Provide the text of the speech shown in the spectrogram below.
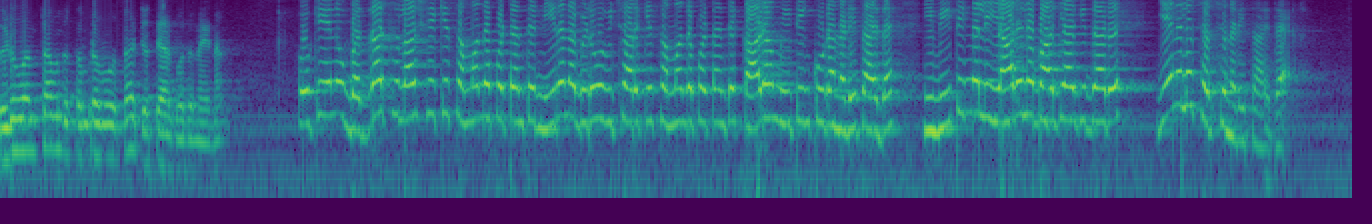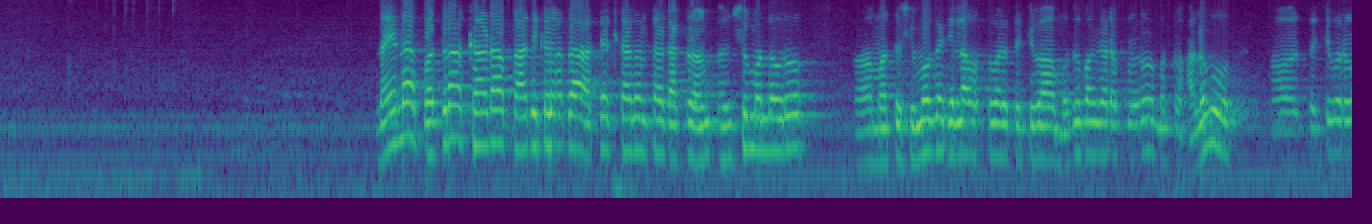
ಬಿಡುವಂತ ಒಂದು ಸಂಭ್ರಮವೂ ಸಹ ಜೊತೆ ಆಗ್ಬೋದು ನಯನ. ಓಕೆ ಏನು ಭದ್ರಾ ಜಲಾಶಯಕ್ಕೆ ಸಂಬಂಧಪಟ್ಟಂತೆ ನೀರನ್ನ ಬಿಡುವ ವಿಚಾರಕ್ಕೆ ಸಂಬಂಧಪಟ್ಟಂತೆ ಕಾಡ ಮೀಟಿಂಗ್ ಕೂಡ ನಡೀತಾ ಇದೆ. ಈ ಮೀಟಿಂಗ್ನಲ್ಲಿ ಯಾರೆಲ್ಲ ಭಾಗಿಯಾಗಿದ್ದಾರೆ? ಏನೆಲ್ಲ ಚರ್ಚೆ ನಡೀತಾ ಇದೆ? ನಯನ, ಭದ್ರಾ ಕಾಡ ಪ್ರಾಧಿಕಾರದ ಅಧ್ಯಕ್ಷರಾದಂತಹ ಡಾಕ್ಟರ್ ಅಂಶುಮನ್ ಅವರು ಮತ್ತು ಶಿವಮೊಗ್ಗ ಜಿಲ್ಲಾ ಉಸ್ತುವಾರಿ ಸಚಿವ ಮಧು ಬಂಗಾರಪ್ಪನವರು ಮತ್ತು ಹಲವು ಸಚಿವರು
